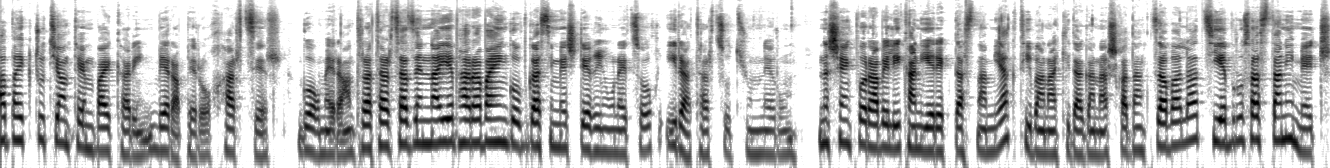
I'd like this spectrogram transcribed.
աբեկչության թեմ բայկարին վերապերող հարցեր։ Գողմերը անդրադարձած են նաեւ հարավային Կովկասի մեջ տեղի ունեցող իրադարձություններուն։ Նշենք, որ ավելի քան 3 տասնամյակ Տիվանագիտական աշխատանք ծավալած եւ Ռուսաստանի մեջ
